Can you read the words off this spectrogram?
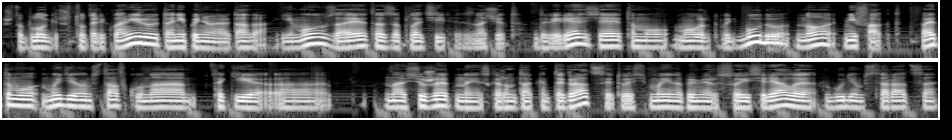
что блогер что-то рекламирует, они понимают, ага, ему за это заплатили. Значит, доверять я этому, может быть, буду, но не факт. Поэтому мы делаем ставку на такие э, на сюжетные, скажем так, интеграции. То есть мы, например, в свои сериалы будем стараться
